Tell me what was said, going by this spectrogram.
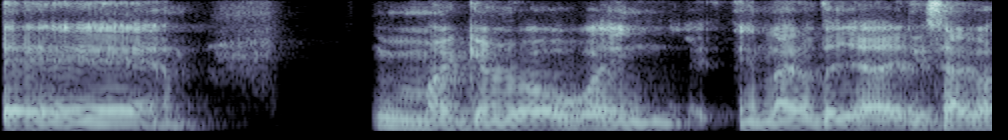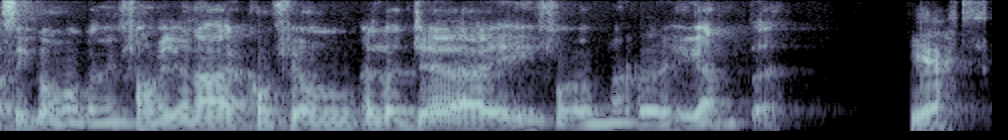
eh, Mike Rowe en, en Light of the Jedi dice algo así como que mi familia una vez confió en, en los Jedi y fue un error gigante. Yes.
